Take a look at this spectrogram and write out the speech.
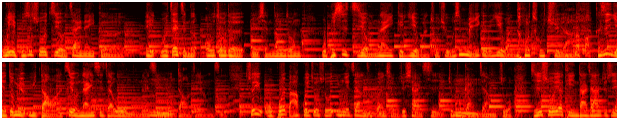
我也不是说只有在那个。哎，我在整个欧洲的旅程当中，我不是只有那一个夜晚出去，我是每一个的夜晚都出去啊，可是也都没有遇到啊，只有那一次在沃尔姆那一次遇到这样子，所以我不会把它归咎说因为这样子关系，我就下一次就不敢这样做，只是说要提醒大家，就是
